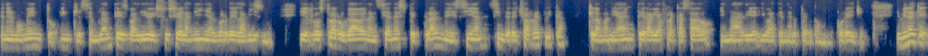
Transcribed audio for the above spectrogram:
en el momento en que el semblante desvalido y sucio de la niña al borde del abismo y el rostro arrugado de la anciana espectral me decían, sin derecho a réplica, que la humanidad entera había fracasado y nadie iba a tener perdón por ello. Y mira que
